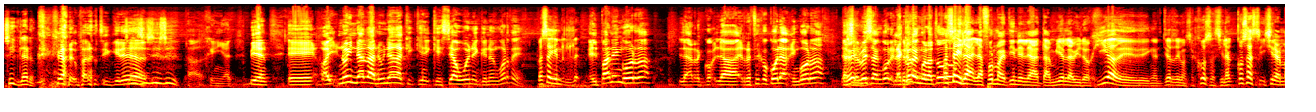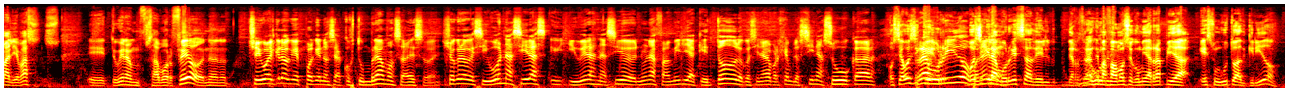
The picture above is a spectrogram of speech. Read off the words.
Sí, claro. Claro, para si querés. Sí, sí, sí, sí. Ah, genial. Bien, eh, hay- no hay nada, no hay nada que, que- que sea bueno y que no engorde. Pasa que El pan engorda, la, reco- la- el refresco cola engorda, la Pero- cerveza engorda, la cola engorda todo. Pasa la, la forma que tiene la, también la biología de, de engancharte con esas cosas. Si las cosas hicieran mal y además eh, tuvieran un sabor feo, no, no. Yo igual creo que es porque nos acostumbramos a eso. ¿eh? Yo creo que si vos nacieras y, y hubieras nacido en una familia que todo lo cocinara, por ejemplo, sin azúcar, O sea, vos re que, aburrido, vos decís que la hamburguesa del, del restaurante más famoso de comida rápida es un gusto adquirido.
